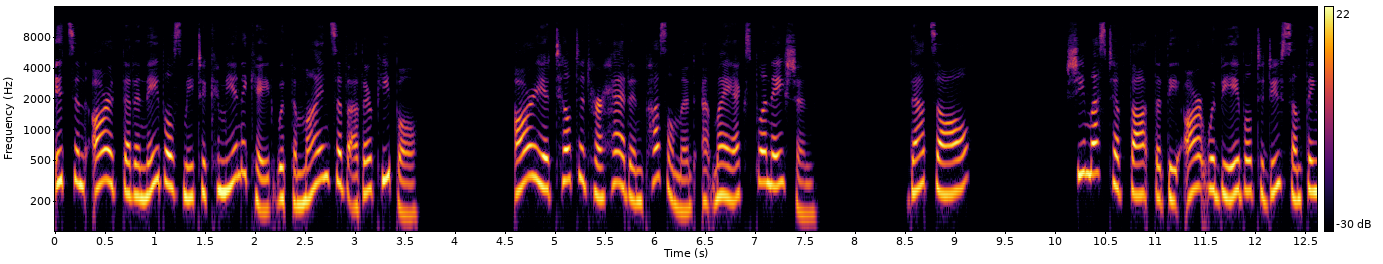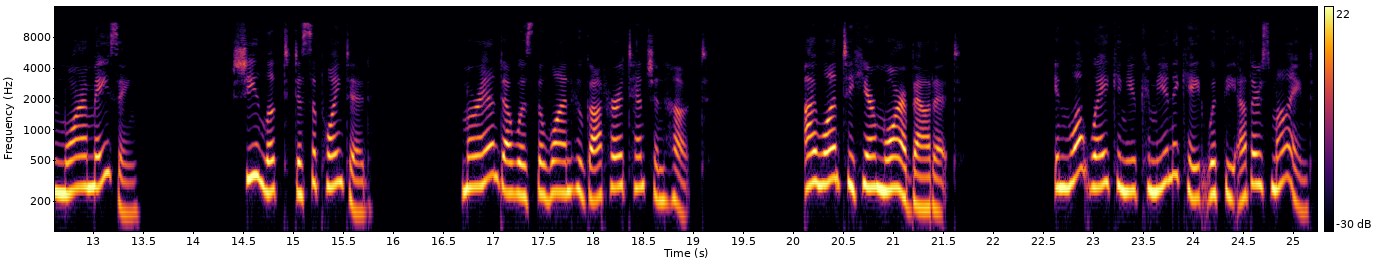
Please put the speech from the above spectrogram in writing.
It's an art that enables me to communicate with the minds of other people. Arya tilted her head in puzzlement at my explanation. That's all? She must have thought that the art would be able to do something more amazing. She looked disappointed. Miranda was the one who got her attention hooked. I want to hear more about it. In what way can you communicate with the other's mind?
